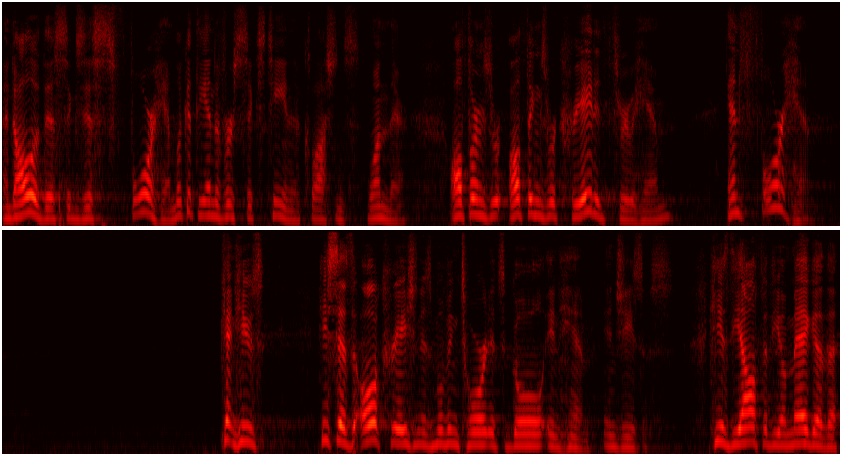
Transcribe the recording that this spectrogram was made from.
And all of this exists for him. Look at the end of verse 16 in Colossians 1 there. All things, were, all things were created through him and for him. Kent Hughes, he says that all creation is moving toward its goal in him, in Jesus. He is the Alpha, the Omega, the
